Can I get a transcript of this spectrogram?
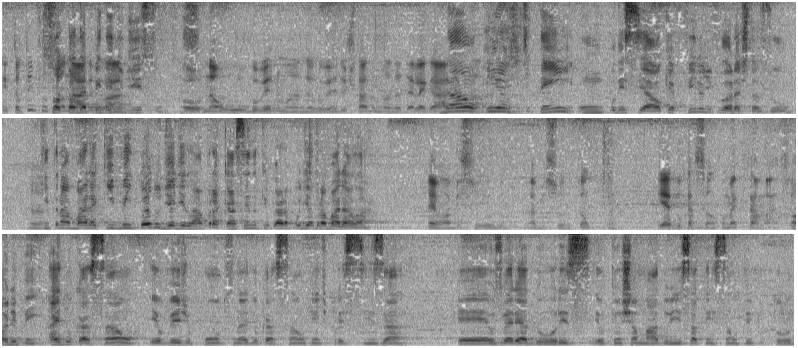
Então tem Só está dependendo lá. disso. Ou- não, o governo manda, o governo do estado manda, delegado Não, manda. e a gente tem um policial que é filho de Floresta Azul, que trabalha aqui, vem todo dia de lá para cá, sendo que o cara podia trabalhar lá. É um absurdo, um absurdo. Então, e a educação, como é que tá, Márcio? Olhe bem, a educação, eu vejo pontos na educação que a gente precisa, é, os vereadores, eu tenho chamado isso a atenção o tempo todo.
